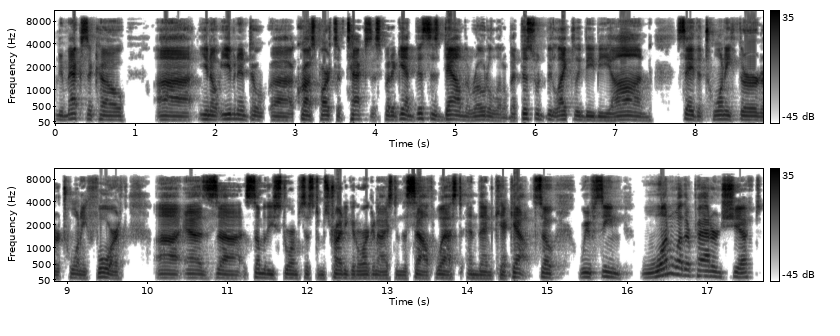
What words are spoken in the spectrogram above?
New Mexico, uh, you know, even into uh, across parts of Texas. But again, this is down the road a little bit. This would be likely be beyond, say, the 23rd or 24th uh, as uh, some of these storm systems try to get organized in the southwest and then kick out. So we've seen one weather pattern shift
